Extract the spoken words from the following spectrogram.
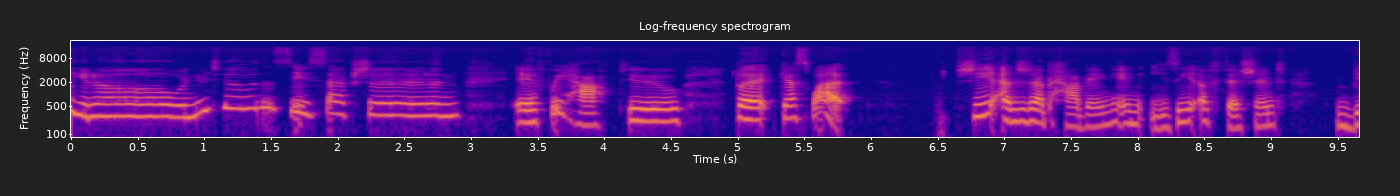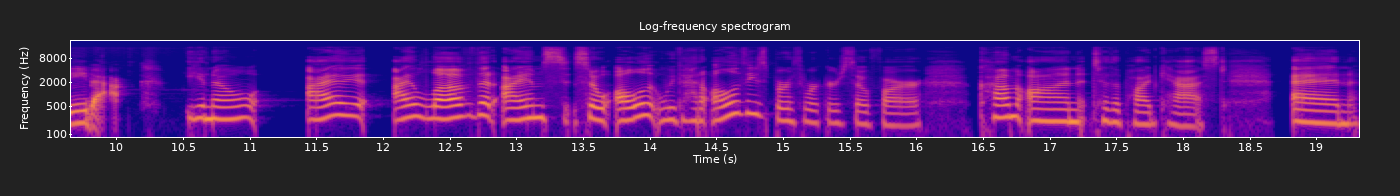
you know, we're new to the C section if we have to. But guess what? She ended up having an easy, efficient VBAC. You know, I I love that I am so all of, we've had all of these birth workers so far come on to the podcast and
